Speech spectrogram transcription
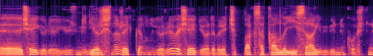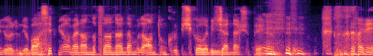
e, şey görüyor 100 mil yarışının reklamını görüyor ve şey diyor da böyle çıplak sakallı İsa gibi birinin koştuğunu gördüm diyor. Bahsetmiyor ama ben anlatılanlardan burada Anton Krupişko olabileceğinden şüpheleniyorum. hani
